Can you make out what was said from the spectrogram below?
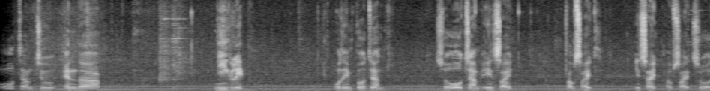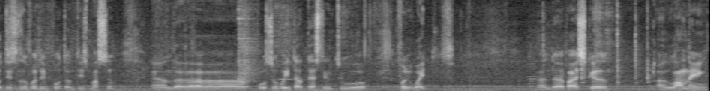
All time to and the knee grip, very important. So all time inside, outside, inside, outside. So this is very important this muscle, and uh, also winter testing to uh, full weight and uh, bicycle and running.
